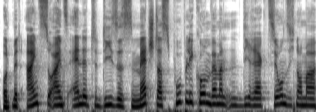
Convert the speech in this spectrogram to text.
Und mit 1 zu 1 endete dieses Match. Das Publikum, wenn man die Reaktion sich nochmal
